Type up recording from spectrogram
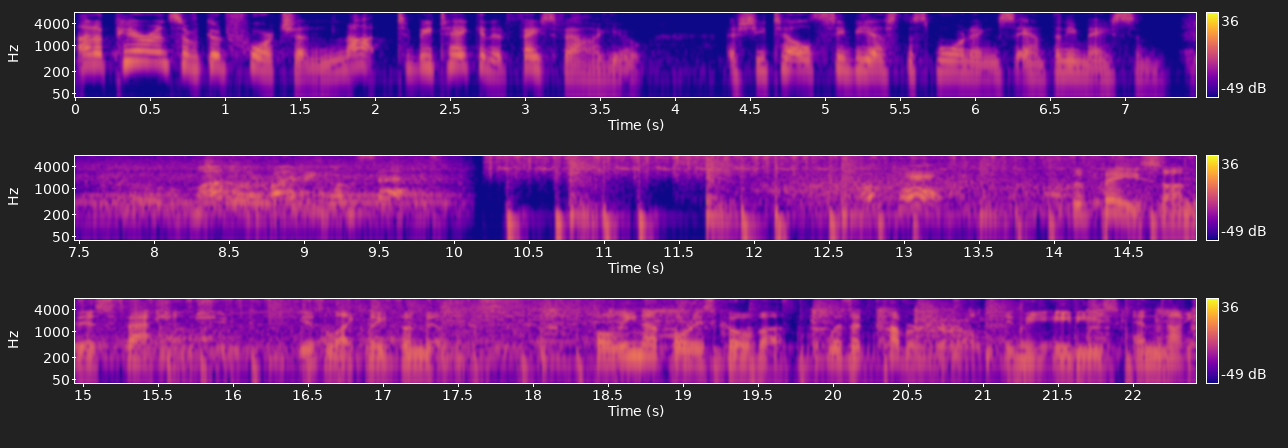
An appearance of good fortune, not to be taken at face value, as she tells CBS This Morning's Anthony Mason. model arriving on set. Okay. The face on this fashion shoot is likely familiar. Paulina Porizkova was a cover girl in the 80s and 90s.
